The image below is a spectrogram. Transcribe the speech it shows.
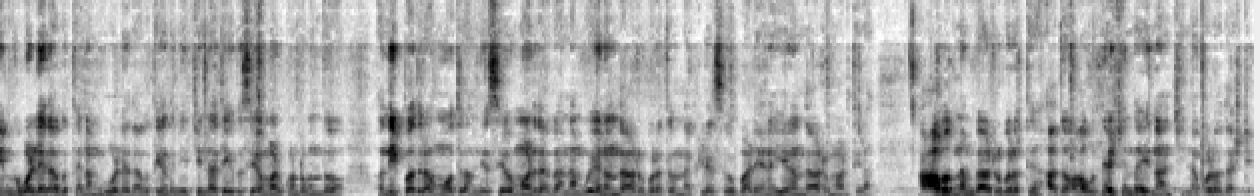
ನಿಮಗೂ ಒಳ್ಳೇದಾಗುತ್ತೆ, ನಮಗೂ ಒಳ್ಳೇದಾಗುತ್ತೆ. ಅಂದರೆ ನೀವು ಚಿನ್ನ ತೆಗೆದು ಸೇವ್ ಮಾಡಿಕೊಂಡು ಒಂದು ಒಂದು ಇಪ್ಪತ್ತು ಗ್ರಾಮ್, ಮೂವತ್ತು ಗ್ರಾಮ್ ನೀವು ಸೇವ್ ಮಾಡಿದಾಗ ನಮಗೂ ಏನೊಂದು ಆರ್ಡ್ರ್ ಬರುತ್ತೆ. ಒಂದು ನೆಕ್ಲೆಸು ಬಳೆನ ಏನೊಂದು ಆರ್ಡ್ರ್ ಮಾಡ್ತೀರಾ? ಆವಾಗ ನಮ್ಗೆ ಆರ್ಡ್ರ್ ಬರುತ್ತೆ. ಅದು ಆ ಉದ್ದೇಶದಿಂದ ಇದು ನಾನು ಚಿನ್ನ ಕೊಡೋದಷ್ಟೇ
